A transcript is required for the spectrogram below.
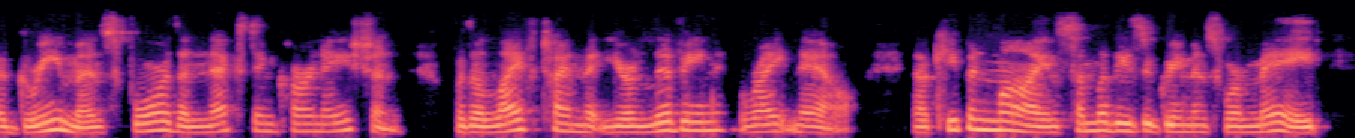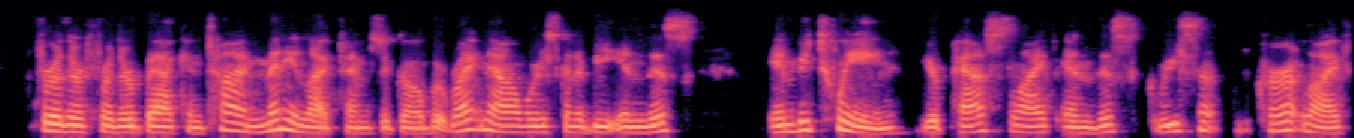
agreements for the next incarnation, for the lifetime that you're living right now. Now, keep in mind, some of these agreements were made further, further back in time, many lifetimes ago. But right now, we're just going to be in this, in between your past life and this recent, current life,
